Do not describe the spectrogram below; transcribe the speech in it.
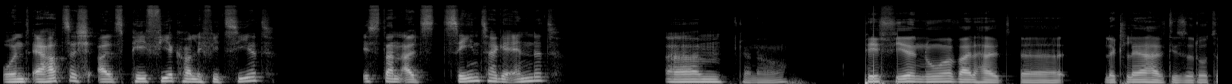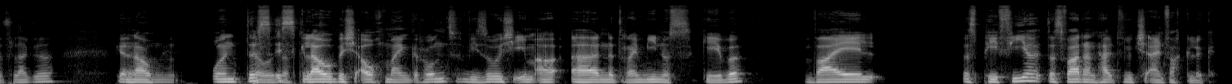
Und er hat sich als P4 qualifiziert, ist dann als Zehnter geendet. Ähm, genau. P4 nur, weil halt äh, Leclerc halt diese rote Flagge. Genau. Ähm, und das ist, glaube ich, auch mein Grund, wieso ich ihm äh, eine 3 Minus gebe. Weil das P4, das war dann halt wirklich einfach Glück.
